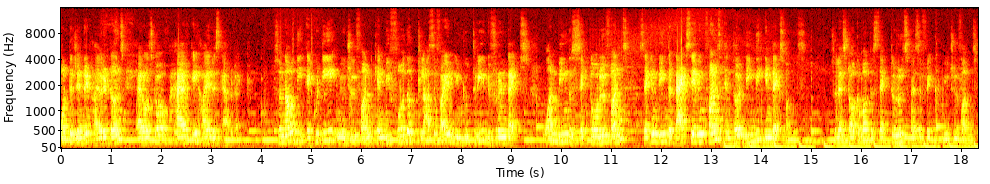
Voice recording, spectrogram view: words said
want to generate higher returns and also have a high risk appetite. So now the equity mutual fund can be further classified into three different types. One being the sectoral funds second being the tax saving funds and third being the index funds. So let's talk about the sectoral specific mutual funds.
